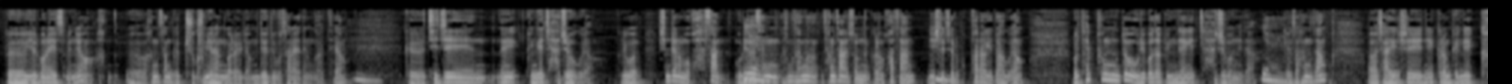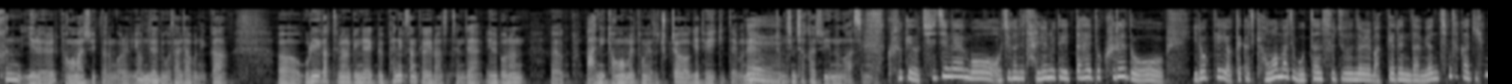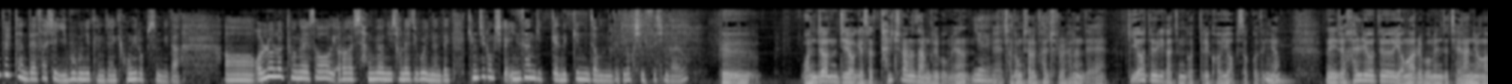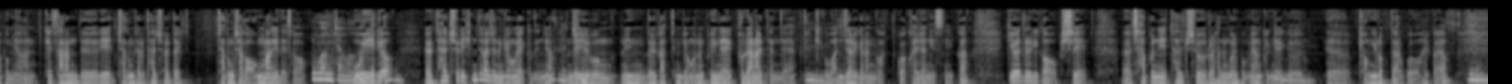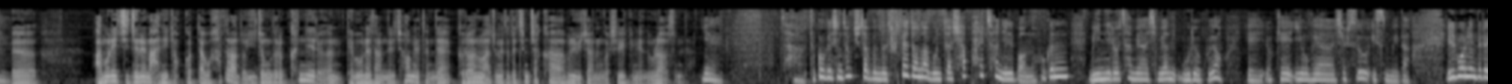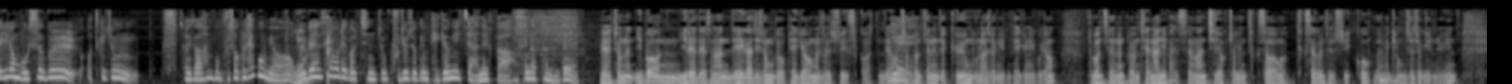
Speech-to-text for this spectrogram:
그 일본에 있으면요. 그 항상 그 죽음이란 거를 염두에 두고 살아야 되는 것 같아요. 음. 그 지진이 굉장히 자주 오고요. 그리고 심지어는 뭐 화산, 우리는 예. 상, 상, 상상할 수 없는 그런 화산이 실제로 음. 폭발하기도 하고요. 그리고 태풍도 우리보다 굉장히 자주 봅니다. 예. 그래서 항상 어, 자신이 그런 굉장히 큰 일을 경험할 수 있다는 걸 염두에 음. 두고 살다 보니까 어, 우리 같으면 굉장히 그 패닉 상태가 일어났을 텐데 일본은 어, 많이 경험을 통해서 축적이 돼 있기 때문에 예. 좀 침착할 수 있는 것 같습니다. 그러게요. 지진에 뭐 어지간히 단련이 돼 있다 해도 그래도 이렇게 여태까지 경험하지 못한 수준을 맞게 된다면 침착하기 힘들 텐데 사실 이 부분이 굉장히 경이롭습니다. 어, 언론을 통해서 여러 가지 장면이 전해지고 있는데 김지롱 씨가 인상 깊게 느낀 점들이 혹시 있으신가요? 그 원전 지역에서 탈출하는 사람들 보면 예. 예, 자동차로 탈출을 하는데 끼어들기 같은 것들이 거의 없었거든요. 음. 근데 이제 할리우드 영화를 보면 이제 재난 영화 보면 사람들이 자동차로 탈출할 때 자동차가 엉망이 돼서 오히려 예, 탈출이 힘들어지는 경우가 있거든요. 그런데 그렇죠. 일본인들 같은 경우는 굉장히 불안할 텐데 특히 그 음. 그 원자력이라는 것과 관련이 있으니까 끼어들기가 없이 어, 차분히 탈출을 하는 걸 보면 굉장히 그, 음. 그 어, 경이롭다고 할까요? 예. 어, 아무리 지진을 많이 겪었다고 하더라도 이 정도로 큰 일은 대부분의 사람들이 처음일 텐데 그런 와중에서도 침착함을 유지하는 것이 굉장히 놀라웠습니다. 예. 자, 듣고 계신 청취자분들 휴대전화 문자 샵 8001번 혹은 미니로 참여하시면 무료고요. 예, 이렇게 이용하실 수 있습니다. 일본인들의 이런 모습을 어떻게 좀 저희가 한번 분석을 해보면 예. 오랜 세월에 걸친 좀 구조적인 배경이 있지 않을까 생각하는데 예, 저는 이번 일에 대해서는 한 네 가지 정도 배경을 들 수 있을 것 같은데요. 예. 첫 번째는 이제 교육 문화적인 배경이고요. 두 번째는 그런 재난이 발생한 지역적인 특성, 특색을 들 수 있고, 그 다음에 음. 경제적인 요인,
